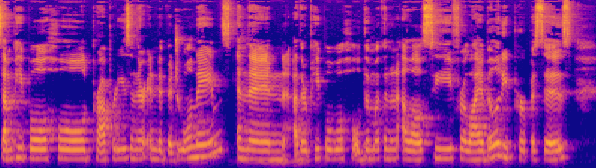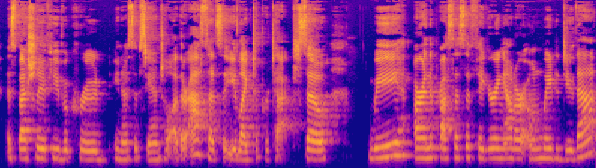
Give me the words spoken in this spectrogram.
Some people hold properties in their individual names, and then other people will hold them within an LLC for liability purposes, especially if you've accrued, you know, substantial other assets that you'd like to protect. So we are in the process of figuring out our own way to do that,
